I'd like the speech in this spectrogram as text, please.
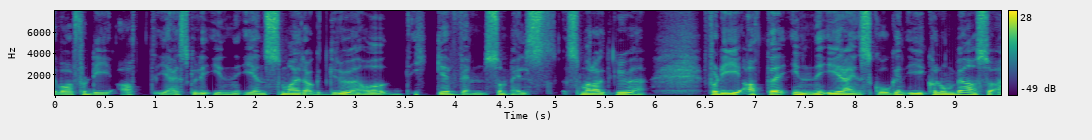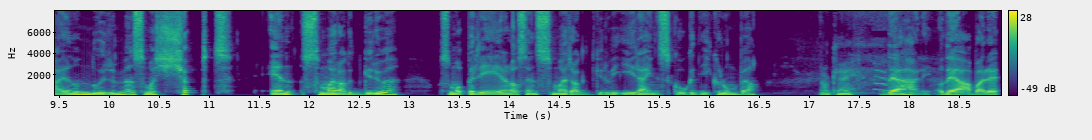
Det var fordi at jeg skulle inn i en smaragdgrue, og ikke hvem som helst smaragdgrue. Fordi at eh, inne i regnskogen i Colombia så er det noen nordmenn som har kjøpt en smaragdgrue, som opererer altså en smaragdgrue i regnskogen i Colombia. Okay. Det er herlig. Og det er bare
